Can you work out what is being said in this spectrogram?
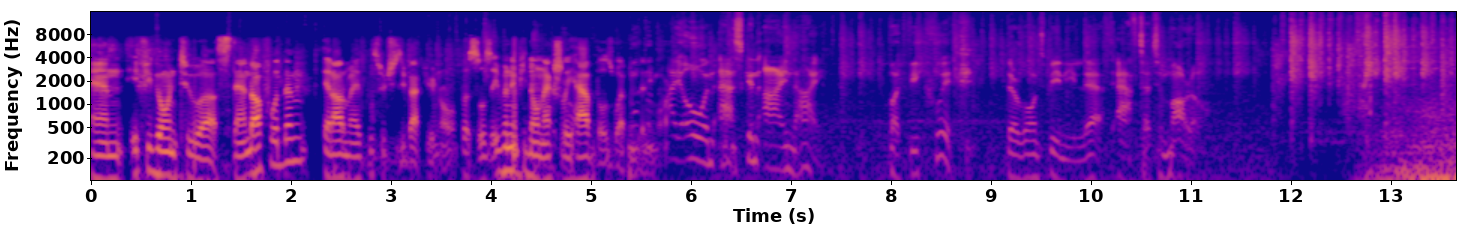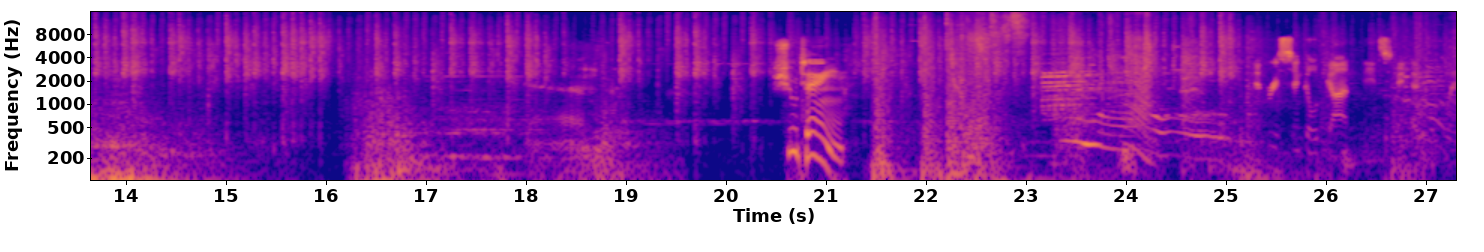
And if you go into a standoff with them, it automatically switches you back to your normal pistols, even if you don't actually have those weapons anymore. I owe an ask an I-9. But be quick. There won't be any left after tomorrow. Shooting. Every single gun needs to be by the way.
